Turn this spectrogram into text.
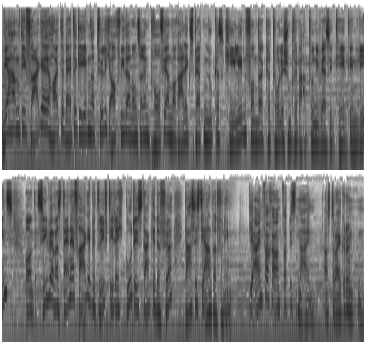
Wir haben die Frage heute weitergegeben, natürlich auch wieder an unseren Profi, an Moralexperten Lukas Kehlin von der Katholischen Privatuniversität in Linz. Und Silvia, was deine Frage betrifft, die recht gut ist, danke dafür, das ist die Antwort von ihm. Die einfache Antwort ist nein, aus drei Gründen.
